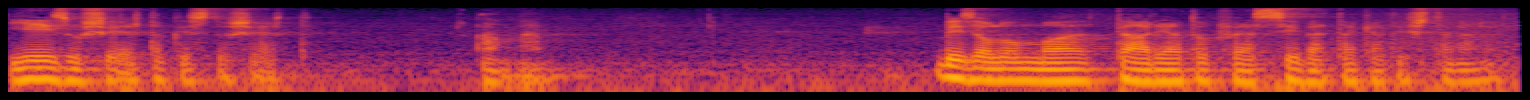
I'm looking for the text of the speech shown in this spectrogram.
Jézusért, a Krisztusért. Amen. Bizalommal tárjátok fel szíveteket Isten előtt.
